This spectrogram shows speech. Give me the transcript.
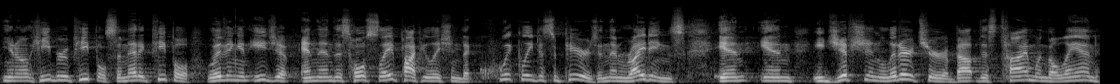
you know, Hebrew people, Semitic people living in Egypt, and then this whole slave population that quickly disappears, and then writings in, in Egyptian literature about this time when the land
